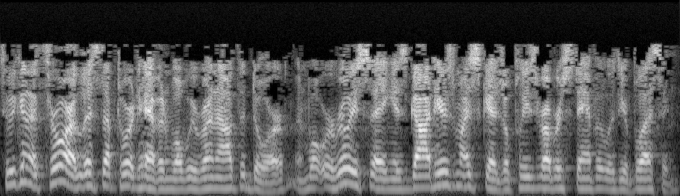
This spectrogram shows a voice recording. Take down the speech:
So we kind of throw our list up toward heaven while we run out the door. And what we're really saying is, God, here's my schedule. Please rubber stamp it with your blessing.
